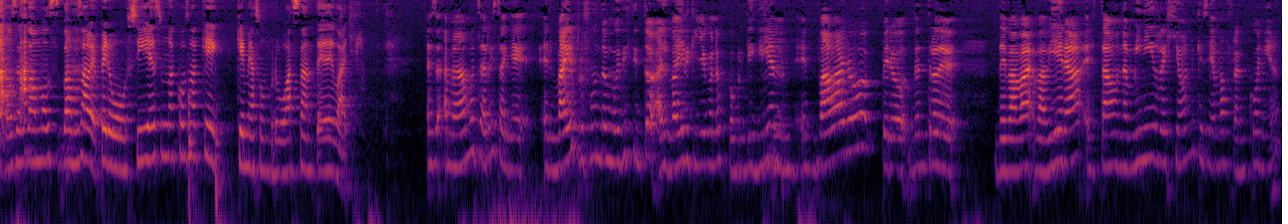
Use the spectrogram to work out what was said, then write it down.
Entonces vamos, vamos a ver. Pero sí es una cosa que, que me asombró bastante de Bayer. me da mucha risa que el Bayer profundo es muy distinto al Bayer que yo conozco, porque Gillian mm. es bávaro, pero dentro de, de Baviera está una mini región que se llama Franconia,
